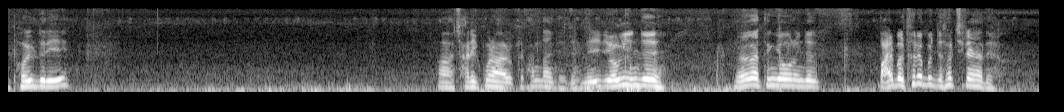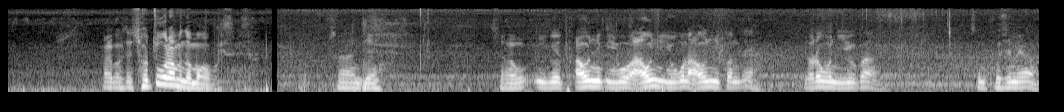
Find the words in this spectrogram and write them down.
벌들이 아 잘 있구나 이렇게 판단이 되죠. 여기 이제 여기 같은 경우는 이제 말벌 트랩을 이제 설치를 해야 돼요. 말벌. 저쪽으로 한번 넘어가 보겠습니다. 자 이제 제가 이거 아웃니 이거 아웃니 이건 아웃니 건데 열어본 이유가 지금 보시면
